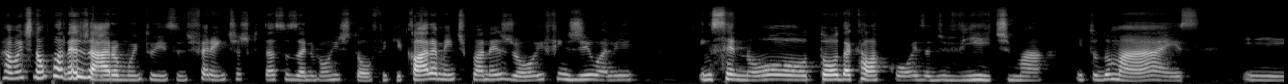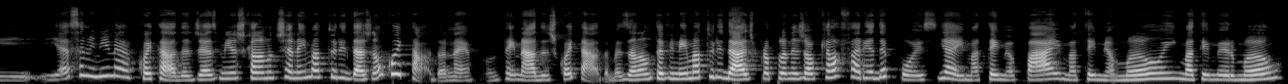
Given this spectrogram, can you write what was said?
realmente não planejaram muito isso, diferente acho que da Suzane von Richthofen, que claramente planejou e fingiu ali, encenou toda aquela coisa de vítima e tudo mais. E, e essa menina, coitada, Jasmine, acho que ela não tinha nem maturidade, não coitada, né? Não tem nada de coitada, mas ela não teve nem maturidade para planejar o que ela faria depois. E aí, matei meu pai, matei minha mãe, matei meu irmão,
